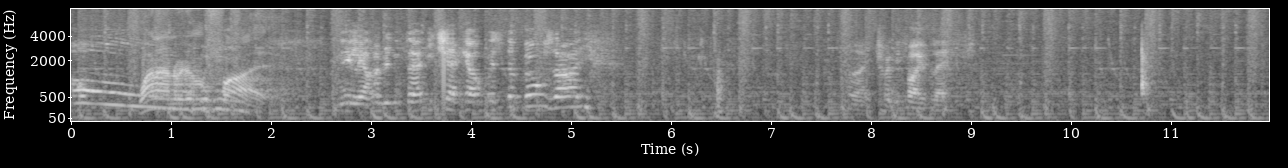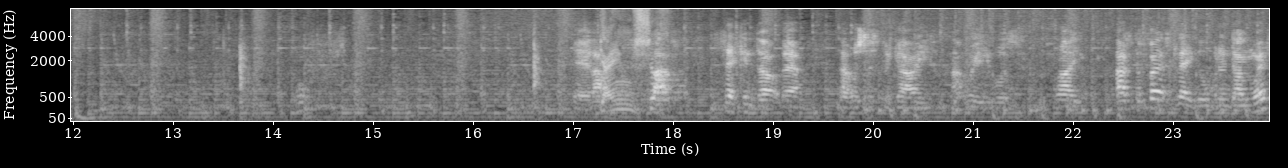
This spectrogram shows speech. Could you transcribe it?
Oh! One hundred and five. Nearly 130 checkout, Mr. Bullseye. Alright, 25 left. Yeah, that, Game shot. second dart there, that was just a guide. That really was. Right, that's the first leg over and done with.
